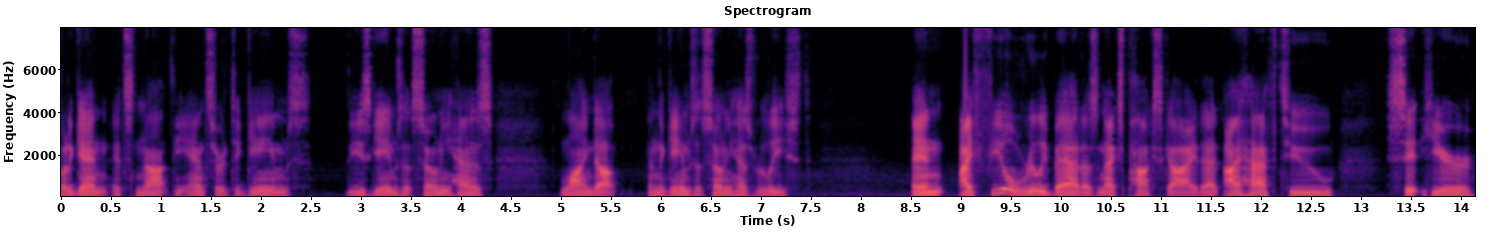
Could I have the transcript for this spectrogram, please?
But again, it's not the answer to games, these games that Sony has lined up and the games that Sony has released. And I feel really bad as an Xbox guy that I have to sit here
